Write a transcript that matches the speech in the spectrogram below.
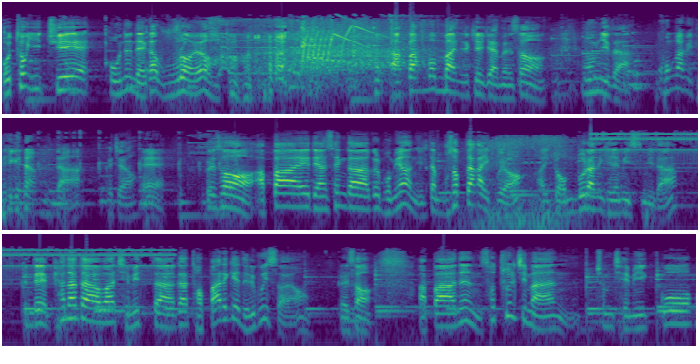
보통 이 뒤에 오는 애가 울어요. 아빠 한 번만 이렇게 얘기하면서 웁니다. 공감이 되게 납니다. 그죠? 네. 그래서 아빠에 대한 생각을 보면 일단 무섭다가 있고요. 아직도 엄부라는 개념이 있습니다. 근데 편하다와 재밌다가 더 빠르게 늘고 있어요. 그래서 아빠는 서툴지만 좀 재밌고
